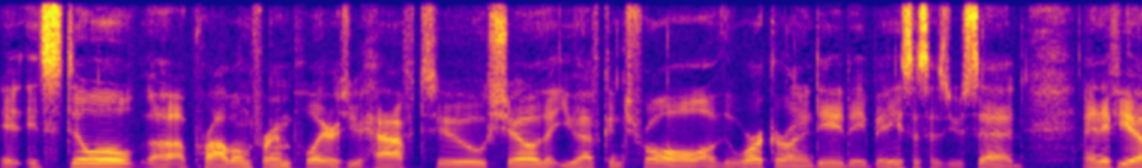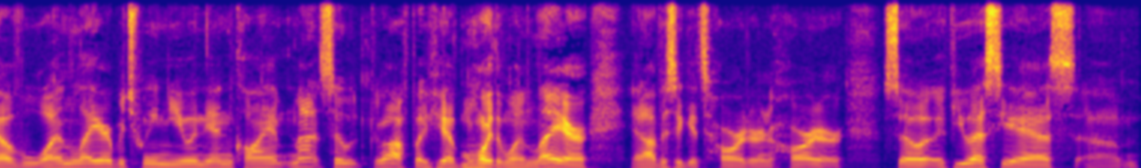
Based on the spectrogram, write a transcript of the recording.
it, it's still uh, a problem for employers. You have to show that you have control of the worker on a day to day basis, as you said. And if you have one layer between you and the end client, not so rough. But if you have more than one layer, it obviously gets harder and harder. So if USCIS um,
